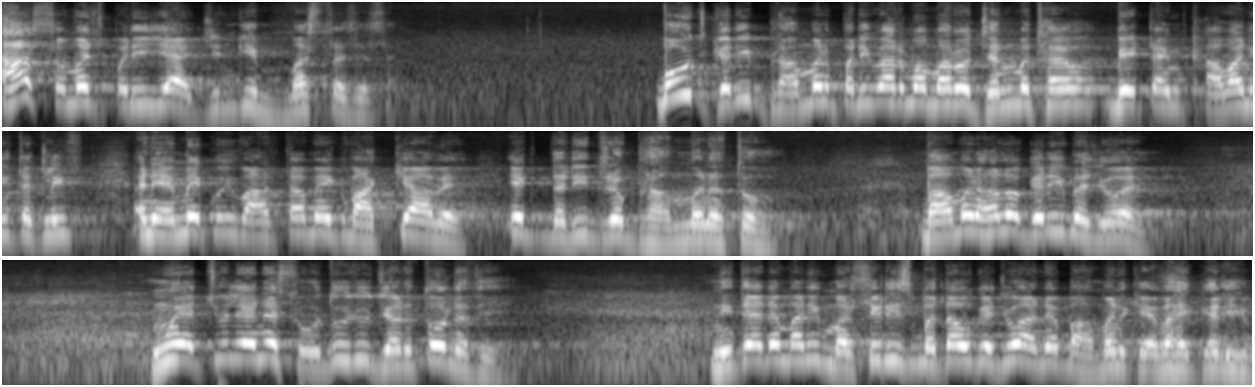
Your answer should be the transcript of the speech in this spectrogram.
આ સમજ પડી જાય, જિંદગી મસ્ત છે સાહેબ. બહુ જ ગરીબ બ્રાહ્મણ પરિવારમાં મારો જન્મ થયો, બે ટાઈમ ખાવાની તકલીફ, અને એમે કોઈ વાર્તામાં એક વાક્ય આવે, એક દરિદ્ર બ્રાહ્મણ હતો. બ્રાહ્મણ હાલો, ગરીબ જ હોય. હું એકચ્યુઅલી એને શોધું છું, જડતો નથી. નહીં તો એને મારી મર્સિડીસ બતાવું કે જો આને બામણ કહેવાય ગરીબ.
